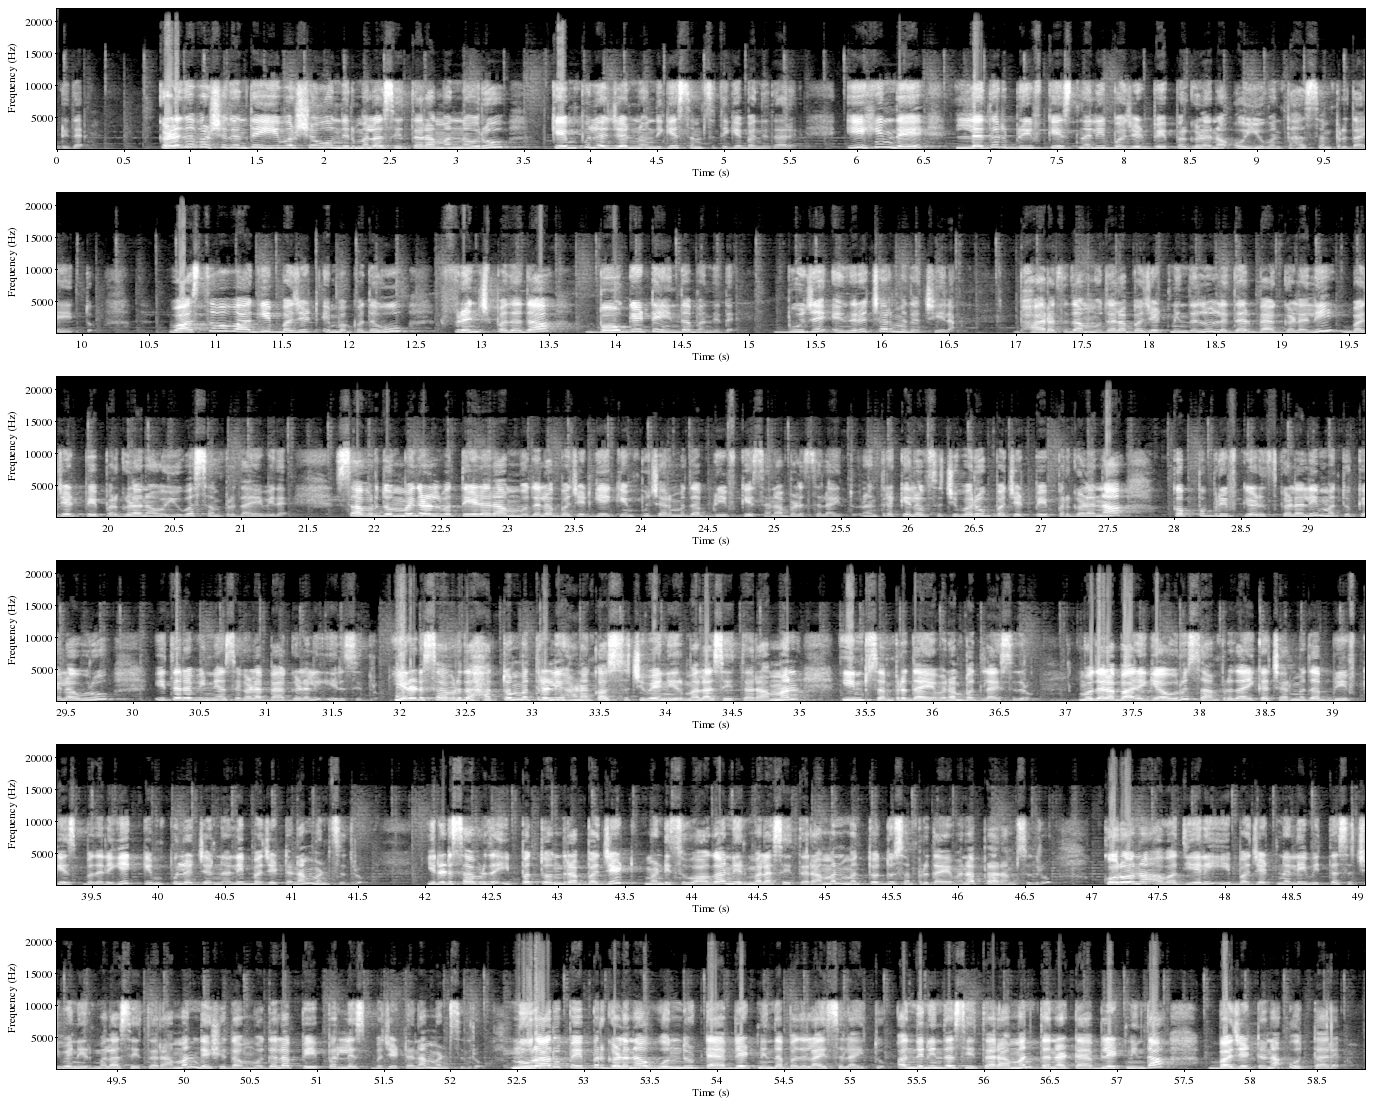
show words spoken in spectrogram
ಅಂತ್ಯಗೊಂಡಿದೆ ಕಳೆದ ವರ್ಷದಂತೆ ಈ ವರ್ಷವೂ ನಿರ್ಮಲಾ ಸೀತಾರಾಮನ್ ಅವರು ಕೆಂಪು ಲೆಜರ್ನೊಂದಿಗೆ ಸಂಸತ್ತಿಗೆ ಬಂದಿದ್ದಾರೆ. ಈ ಹಿಂದೆ ಲೆದರ್ ಬ್ರೀಫ್ ಕೇಸ್ನಲ್ಲಿ ಬಜೆಟ್ ಪೇಪರ್ಗಳನ್ನು ಒಯ್ಯುವಂತಹ ಸಂಪ್ರದಾಯ ಇತ್ತು. ವಾಸ್ತವವಾಗಿ ಬಜೆಟ್ ಎಂಬ ಪದವು ಫ್ರೆಂಚ್ ಪದದ ಬೌಗೆಟೆಯಿಂದ ಬಂದಿದೆ. ಬುಜೆ ಎಂದರೆ ಚರ್ಮದ ಚೀಲ. ಭಾರತದ ಮೊದಲ ಬಜೆಟ್ನಿಂದಲೂ ಲೆದರ್ ಬ್ಯಾಗ್ಗಳಲ್ಲಿ ಬಜೆಟ್ ಪೇಪರ್ಗಳನ್ನು ಒಯ್ಯುವ ಸಂಪ್ರದಾಯವಿದೆ. ಸಾವಿರದ ಒಂಬೈನೂರ ನಲವತ್ತೇಳರ ಮೊದಲ ಬಜೆಟ್ಗೆ ಕೆಂಪು ಚರ್ಮದ ಬ್ರೀಫ್ ಕೇಸನ್ನು ಬಳಸಲಾಯಿತು. ನಂತರ ಕೆಲವು ಸಚಿವರು ಬಜೆಟ್ ಪೇಪರ್ಗಳನ್ನು ಕಪ್ಪು ಬ್ರೀಫ್ ಕೇಸ್ಗಳಲ್ಲಿ ಮತ್ತು ಕೆಲವರು ಇತರ ವಿನ್ಯಾಸಗಳ ಬ್ಯಾಗ್ಗಳಲ್ಲಿ ಇರಿಸಿದ್ರು. ಎರಡು ಸಾವಿರದ ಹತ್ತೊಂಬತ್ತರಲ್ಲಿ ಹಣಕಾಸು ಸಚಿವೆ ನಿರ್ಮಲಾ ಸೀತಾರಾಮನ್ ಈ ಸಂಪ್ರದಾಯವನ್ನು ಬದಲಾಯಿಸಿದರು. ಮೊದಲ ಬಾರಿಗೆ ಅವರು ಸಾಂಪ್ರದಾಯಿಕ ಚರ್ಮದ ಬ್ರೀಫ್ ಕೇಸ್ ಬದಲಿಗೆ ಕೆಂಪು ಲೆಜರ್ನಲ್ಲಿ ಬಜೆಟ್ ಅನ್ನು ಮಂಡಿಸಿದ್ರು. ಎರಡು ಸಾವಿರದ ಇಪ್ಪತ್ತೊಂದರ ಬಜೆಟ್ ಮಂಡಿಸುವಾಗ ನಿರ್ಮಲಾ ಸೀತಾರಾಮನ್ ಮತ್ತೊಂದು ಸಂಪ್ರದಾಯವನ್ನು ಪ್ರಾರಂಭಿಸಿದರು. ಕೊರೋನಾ ಅವಧಿಯಲ್ಲಿ ಈ ಬಜೆಟ್ನಲ್ಲಿ ವಿತ್ತ ಸಚಿವೆ ನಿರ್ಮಲಾ ಸೀತಾರಾಮನ್ ದೇಶದ ಮೊದಲ ಪೇಪರ್ಲೆಸ್ ಬಜೆಟ್ ಅನ್ನು ಮಂಡಿಸಿದರು. ನೂರಾರು ಪೇಪರ್ಗಳನ್ನು ಒಂದು ಟ್ಯಾಬ್ಲೆಟ್ನಿಂದ ಬದಲಾಯಿಸಲಾಯಿತು. ಅಂದಿನಿಂದ ಸೀತಾರಾಮನ್ ತನ್ನ ಟ್ಯಾಬ್ಲೆಟ್ನಿಂದ ಬಜೆಟ್ ಅನ್ನು ಓದ್ತಾರೆ.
